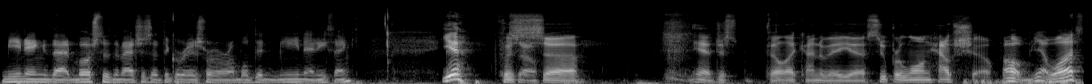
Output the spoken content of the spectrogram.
meaning that most of the matches at the Greatest Royal Rumble didn't mean anything. Yeah. Because So. uh yeah, it just felt like kind of a uh, super long house show. Oh, yeah, well, that's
